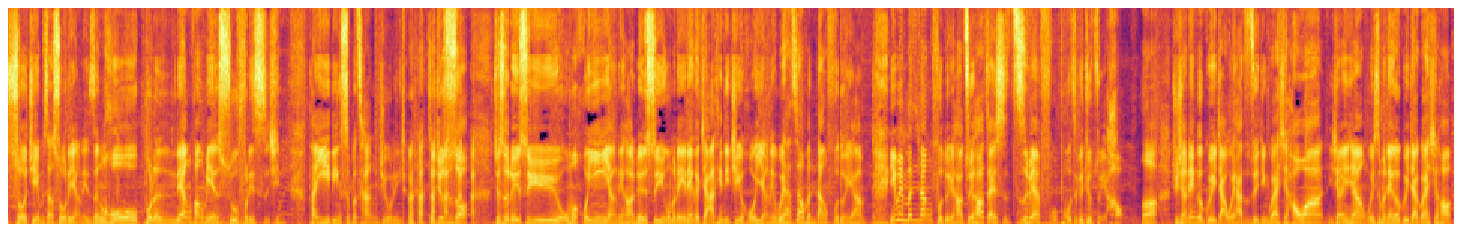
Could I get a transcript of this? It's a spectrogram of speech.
说节目上说的一样的，任何不能两方面舒服的事情，它一定是不长久的。这就是说，就是类似于我们婚姻一样的哈，类似于我们的两个家庭的结合一样的。为啥子要门当户对啊？因为门当户对哈，最好在是资源互补，这个就最好。啊，就像两个国家为啥子最近关系好啊？你想一想，为什么两个国家关系好？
